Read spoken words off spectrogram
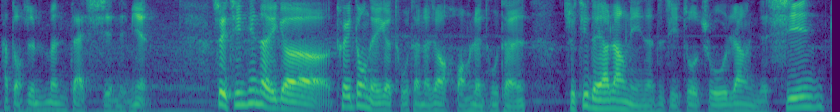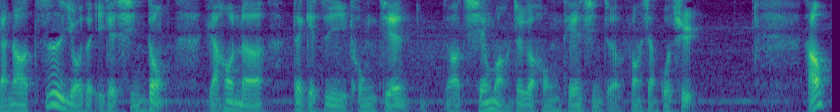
他总是闷在心里面。所以今天的一个推动的一个图腾呢，叫黄人图腾。所以记得要让你呢自己做出让你的心感到自由的一个行动，然后呢，再给自己空间，要前往这个红天行者方向过去。好，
